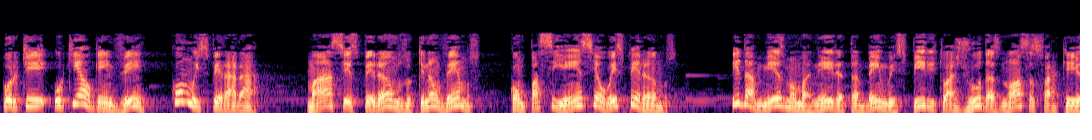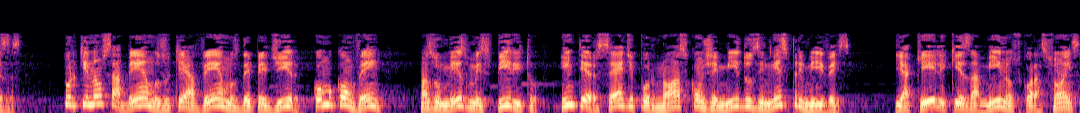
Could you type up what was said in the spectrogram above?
porque o que alguém vê, como esperará? Mas se esperamos o que não vemos, com paciência o esperamos. E da mesma maneira também o Espírito ajuda as nossas fraquezas, porque não sabemos o que havemos de pedir como convém, mas o mesmo Espírito intercede por nós com gemidos inexprimíveis. E aquele que examina os corações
